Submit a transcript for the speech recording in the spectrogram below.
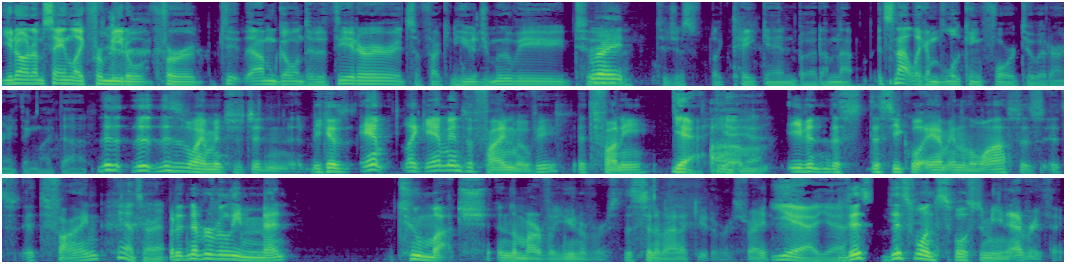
You know what I'm saying? Like for me to for to, I'm going to the theater. It's a fucking huge movie to Right. to just like take in. But I'm not. It's not like I'm looking forward to it or anything like that. This, this, is why I'm interested in because Ant, like Ant Man's a fine movie. It's funny. Yeah, yeah, Um, yeah. Even the the sequel Ant Man and the Wasp is it's it's fine. Yeah, it's all right. But it never really meant too much in the Marvel universe, the cinematic universe, right? Yeah, yeah. This this one's supposed to mean everything.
